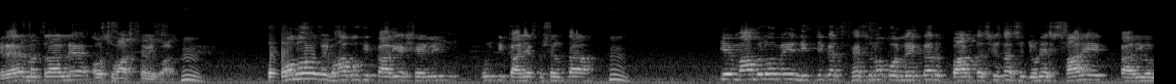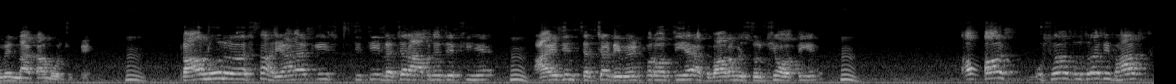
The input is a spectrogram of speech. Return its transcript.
गृह मंत्रालय और स्वास्थ्य विभाग। हम्म। दोनों विभागों की कार्यशैली उनकी कार्यकुशलता हम्म। के मामलों में नीतिगत फैसलों को लेकर पारदर्शिता से जुड़े सारे कार्यों में नाकाम हो चुके हम्म। कानून व्यवस्था हरियाणा की स्थिति लचर आपने देखी है। हम्म। आए दिन चर्चा डिबेट पर होती है अखबारों में सुर्खियाँ होती है। हम्म। और उसका दूसरा विभाग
